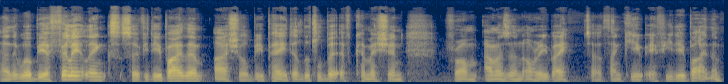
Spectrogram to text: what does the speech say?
Uh, there will be affiliate links. So if you do buy them, I shall be paid a little bit of commission from Amazon or eBay. So thank you if you do buy them.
